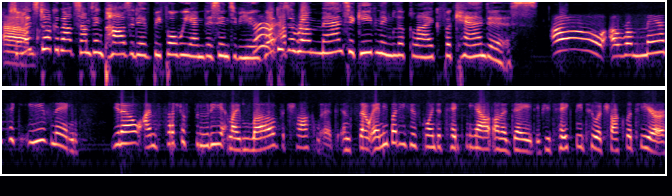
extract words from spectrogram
Um, so let's talk about something positive before we end this interview. Sure, what does a romantic evening look like for Candice? Oh, a romantic evening. You know, I'm such a foodie and I love chocolate. And so anybody who's going to take me out on a date, if you take me to a chocolatier,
